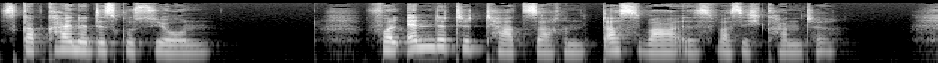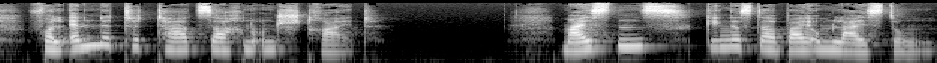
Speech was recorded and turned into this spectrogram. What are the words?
Es gab keine Diskussion. Vollendete Tatsachen, das war es, was ich kannte vollendete Tatsachen und Streit. Meistens ging es dabei um Leistung,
